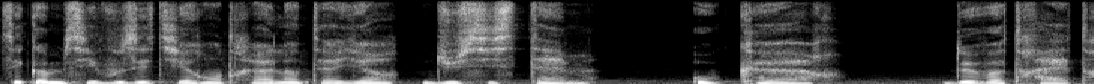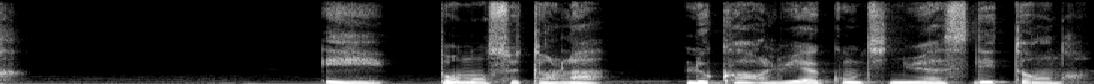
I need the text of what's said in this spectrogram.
C'est comme si vous étiez rentré à l'intérieur du système, au cœur de votre être. Et pendant ce temps-là, le corps, lui, a continué à se détendre.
